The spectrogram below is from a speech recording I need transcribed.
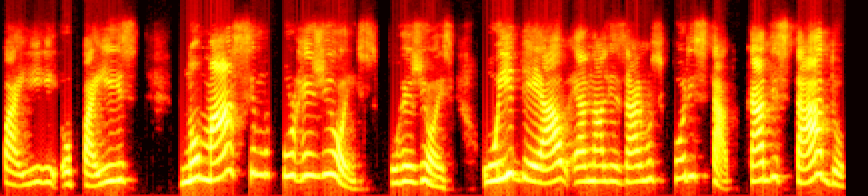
país, o país no máximo por regiões, por regiões. O ideal é analisarmos por estado. Cada estado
